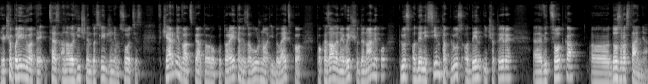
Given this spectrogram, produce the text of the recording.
Якщо порівнювати це з аналогічним дослідженням Соціс в червні 2025 року, то рейтинг Залужного і Білецького показали найвищу динаміку плюс 1,7 та плюс 1,4% е, е, до зростання.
